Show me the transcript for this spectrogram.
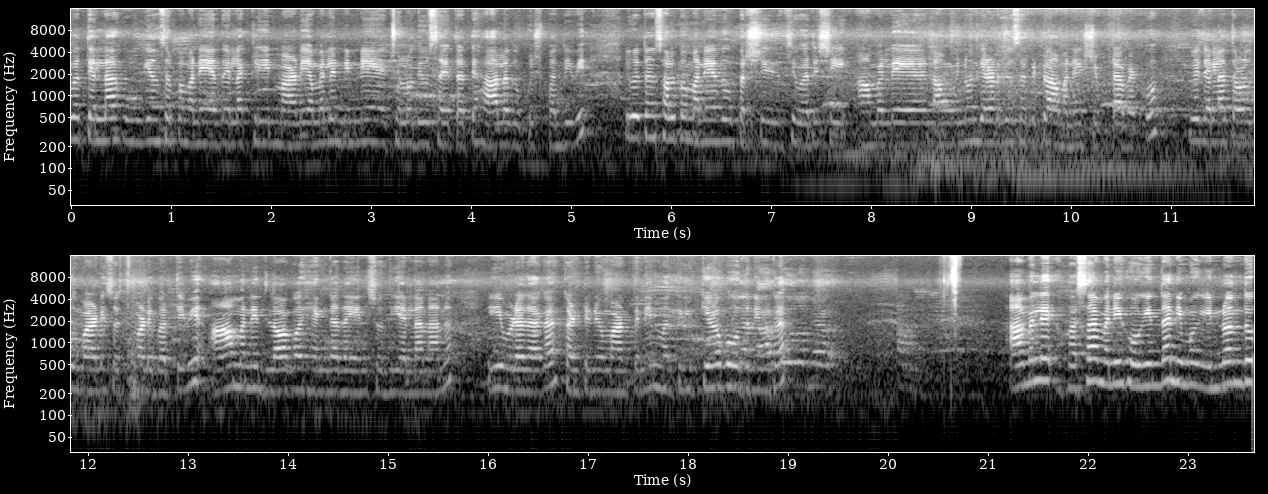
ಇವತ್ತೆಲ್ಲ ಹೋಗಿ ಒಂದು ಸ್ವಲ್ಪ ಮನೆ ಅದೆಲ್ಲ ಕ್ಲೀನ್ ಮಾಡಿ, ಆಮೇಲೆ ನಿನ್ನೆ ಚಲೋ ದಿವಸ ಆಯ್ತತ್ತೆ ಹಾಲದು ಖುಷಿ ಬಂದೀವಿ. ಇವತ್ತೊಂದು ಸ್ವಲ್ಪ ಮನೆಯದು ಪರಿಶೀಲಿಸಿ ಒರೆಸಿ ಆಮೇಲೆ ನಾವು ಇನ್ನೊಂದು ಎರಡು ದಿವಸ ಬಿಟ್ಟು ಆ ಮನೆಗೆ ಶಿಫ್ಟ್ ಆಗಬೇಕು. ಇವತ್ತೆಲ್ಲ ತೊಳೆದು ಮಾಡಿ, ಸ್ವಚ್ಛ ಮಾಡಿ ಬರ್ತೀವಿ. ಆ ಮನೆ ಬ್ಲಾಗ್ ಹೆಂಗದ, ಏನು ಸುದ್ದಿ ಎಲ್ಲ ನಾನು ಈ ವಿಡಿಯೋದಾಗ ಕಂಟಿನ್ಯೂ ಮಾಡ್ತೀನಿ. ಮತ್ತು ಇಲ್ಲಿ ಕೇಳ್ಬೋದು ನಿಮ್ಗೆ. ಆಮೇಲೆ ಹೊಸ ಮನೆಗೆ ಹೋಗಿಂದ ನಿಮಗೆ ಇನ್ನೊಂದು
